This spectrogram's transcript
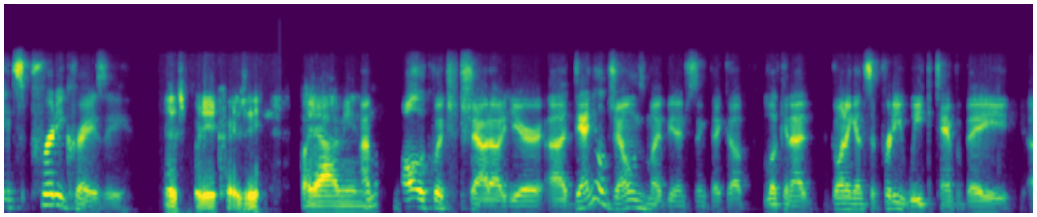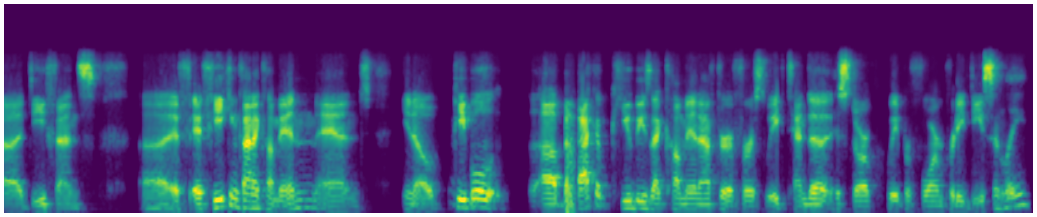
It's pretty crazy. It's pretty crazy. But yeah, I mean, I'm all a quick shout out here. Uh, Daniel Jones might be an interesting pickup. Looking at going against a pretty weak Tampa Bay uh, defense, uh, if if he can kind of come in and you know people uh, backup QBs that come in after a first week tend to historically perform pretty decently.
